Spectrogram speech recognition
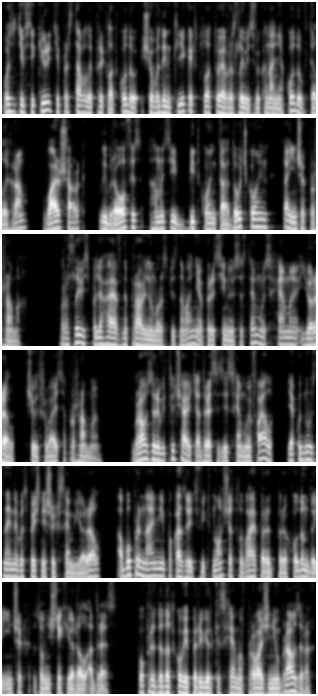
Positive Security представили приклад коду, що в один клік експлуатує вразливість виконання коду в Telegram, Wireshark, LibreOffice, гаманці Bitcoin та Dogecoin та інших програмах. Вразливість полягає в неправильному розпізнаванні операційною системою схеми URL, що відкривається програмою. Браузери відключають адреси зі схемою файлу як одну з найнебезпечніших схем URL, або принаймні показують вікно, що спливає перед переходом до інших зовнішніх URL-адрес. Попри додаткові перевірки схеми впроваджені у браузерах,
